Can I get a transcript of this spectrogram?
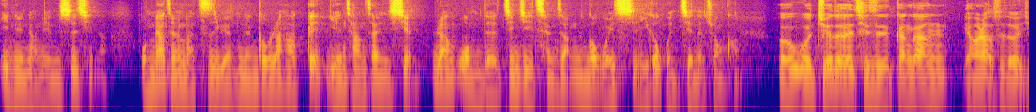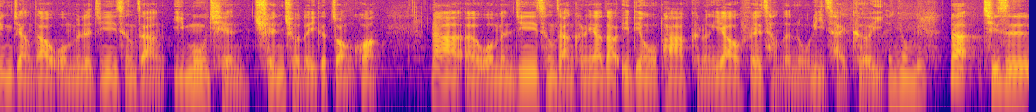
一年两年的事情了。我们要怎么样把资源能够让它更延长战线，让我们的经济成长能够维持一个稳健的状况？呃，我觉得其实刚刚两位老师都已经讲到，我们的经济成长以目前全球的一个状况，那呃，我们经济成长可能要到一点五趴，可能要非常的努力才可以，很用力。那其实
